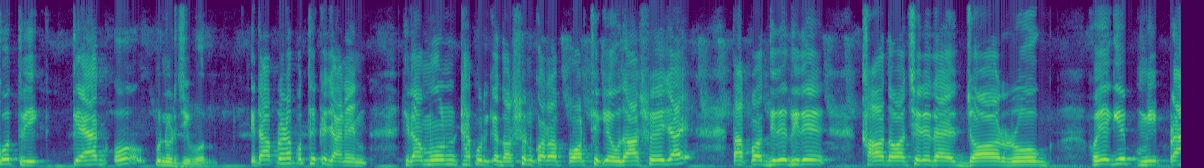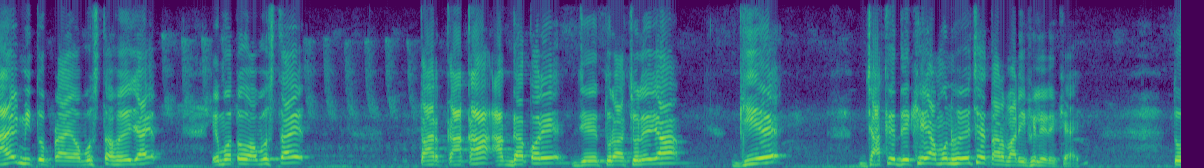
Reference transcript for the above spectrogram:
কর্তৃক ত্যাগ ও পুনর্জীবন। এটা আপনারা প্রত্যেকে জানেন। হীরামন ঠাকুরকে দর্শন করার পর থেকে উদাস হয়ে যায়, তারপর ধীরে ধীরে খাওয়া দাওয়া ছেড়ে দেয়, জ্বর, রোগ হয়ে গিয়ে প্রায় মৃতপ্রায় অবস্থা হয়ে যায়। এমতো অবস্থায় তার কাকা আজ্ঞা করে যে, তোরা চলে যা। গিয়ে যাকে দেখে এমন হয়েছে, তার বাড়ি ফেলে রেখে আয়। তো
